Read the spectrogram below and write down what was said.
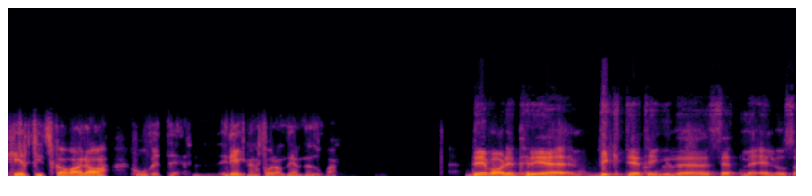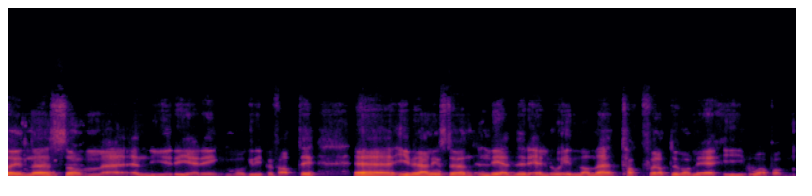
Heltid skal være hovedregelen for å nevne noe. Det var de tre viktige tingene sett med LOs øyne som en ny regjering må gripe fatt i. Eh, Iver Erling Støen, leder LO Innlandet, takk for at du var med i OA-podden.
